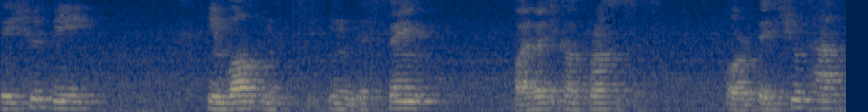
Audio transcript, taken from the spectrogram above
they should be involved in, in the same biological processes, or they should have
